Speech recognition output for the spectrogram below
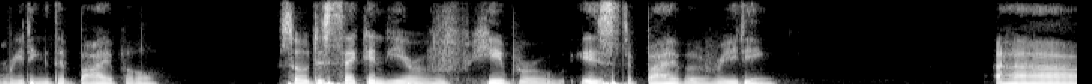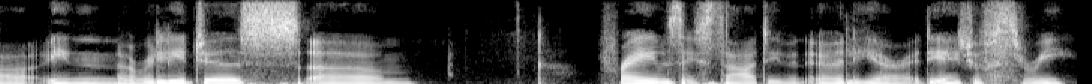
reading the Bible. So the second year of Hebrew is the Bible reading. Uh, in religious um, frames, they start even earlier at the age of 3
